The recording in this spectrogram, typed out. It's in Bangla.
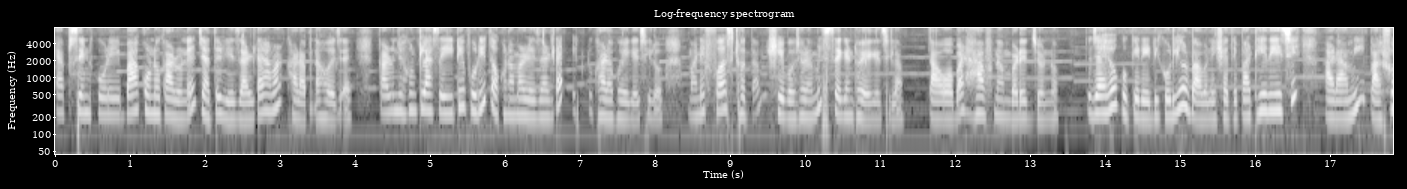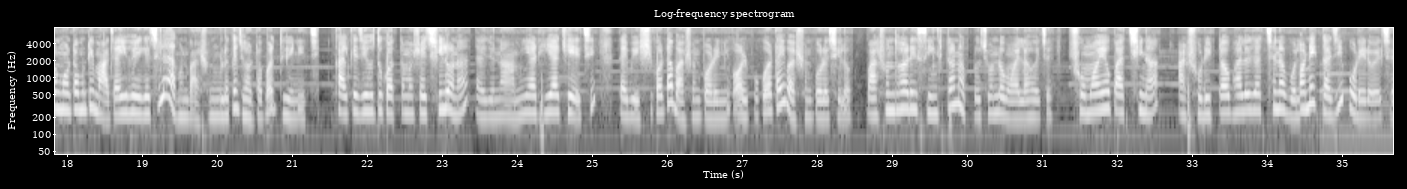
অ্যাবসেন্ট করে বা কোনো কারণে যাতে রেজাল্টটা আমার খারাপ না হয়ে যায়। কারণ যখন ক্লাস এইটে পড়ি তখন আমার রেজাল্টটা একটু খারাপ হয়ে গেছিল। মানে ফার্স্ট হতাম, সে বছর আমি সেকেন্ড হয়ে গেছিলাম। তাও আবার হাফ নাম্বারের জন্য। তো যাই হোক, ওকে রেডি করি ওর বাবানের সাথে পাঠিয়ে দিয়েছি। আর আমি বাসন মোটামুটি মাজাই হয়ে গেছিল, এখন বাসনগুলোকে ঝটাপট ধুয়ে নিচ্ছি। কালকে যেহেতু কর্তামশাই ছিল না, তাই জন্য আমি আর হিয়া খেয়েছি, তাই বেশি কটা বাসন পড়েনি, অল্প কটাই বাসন পড়েছিল। বাসন ধোয়ার এই সিঙ্কটা না প্রচণ্ড ময়লা হয়েছে। সময়ও পাচ্ছি না, আর শরীরটাও ভালো যাচ্ছে না বলে অনেক কাজই পড়ে রয়েছে।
